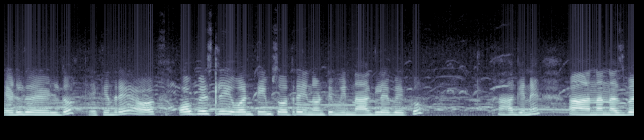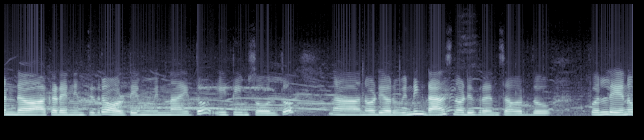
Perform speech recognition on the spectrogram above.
ಎಳ್ದು ಎಳ್ದು ಏಕೆಂದರೆ ಆಬ್ವಿಯಸ್ಲಿ ಒಂದು ಟೀಮ್ ಸೋತರೆ ಇನ್ನೊಂದು ಟೀಮ್ ವಿನ್ ಆಗಲೇಬೇಕು. ಹಾಗೆಯೇ ನನ್ನ ಹಸ್ಬೆಂಡ್ ಆ, ಕಡೆ ನಿಂತಿದ್ರು ಅವ್ರ ಟೀಮ್ ವಿನ್ ಆಯಿತು. ಈ ಟೀಮ್ ಸೋಲ್ತು. ನೋಡಿ ಅವ್ರ ವಿನ್ನಿಂಗ್ ಡ್ಯಾನ್ಸ್ ನೋಡಿ ಫ್ರೆಂಡ್ಸ್ ಅವ್ರದ್ದು ಫುಲ್ ಏನೋ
